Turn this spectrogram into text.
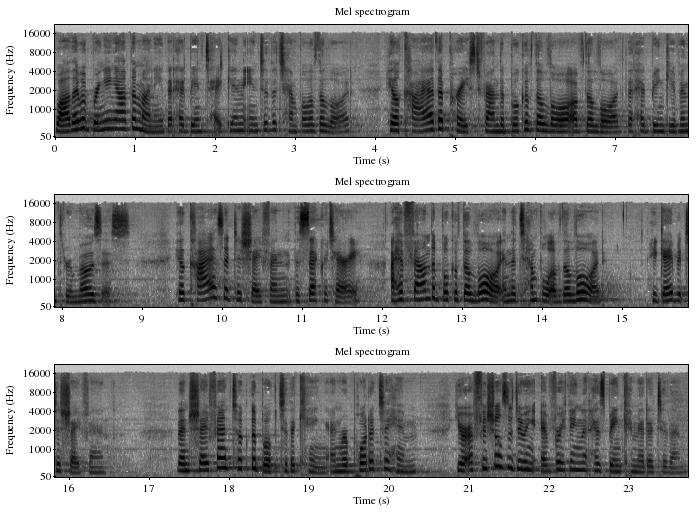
While they were bringing out the money that had been taken into the temple of the Lord, Hilkiah the priest found the book of the law of the Lord that had been given through Moses. Hilkiah said to Shaphan, the secretary, I have found the book of the law in the temple of the Lord. He gave it to Shaphan. Then Shaphan took the book to the king and reported to him, Your officials are doing everything that has been committed to them.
